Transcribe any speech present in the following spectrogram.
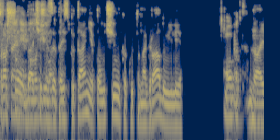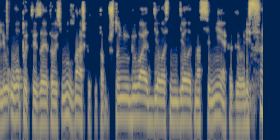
прошел да, через это испытание, получил какую-то награду или Опыт. Да, или опыт из-за этого. Ну, знаешь, как там, что не убивает дело, не делает нас сильнее, как говорится.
